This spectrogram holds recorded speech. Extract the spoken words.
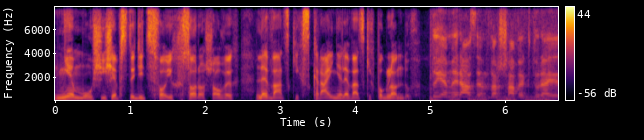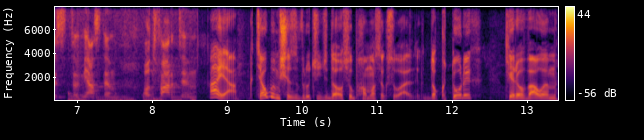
nie musi się wstydzić swoich soroszowych, lewackich, skrajnie lewackich poglądów. Budujemy razem Warszawę, która jest miastem otwartym, A ja chciałbym się zwrócić do osób homoseksualnych, do których kierowałem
